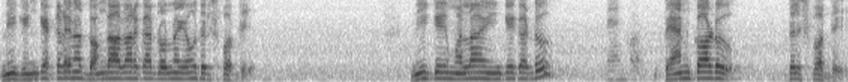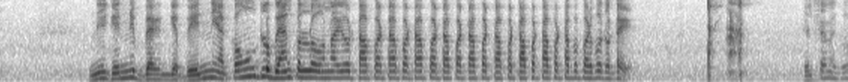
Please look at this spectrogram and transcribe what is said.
నీకు ఇంకెక్కడైనా దొంగ ఆధార్ కార్డులు ఉన్నాయేమో తెలిసిపోద్ది. నీకే మళ్ళా ఇంకే కార్డ్. పాన్ కార్డు. తెలిసిపోద్ది నీకు ఎన్ని బ్యా- ఎన్ని అకౌంట్లు బ్యాంకుల్లో ఉన్నాయో టాప టాప టాప టాప టాప టాప టాప టాప టాప పడిపోతుంటాయి తెలుసా మీకు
